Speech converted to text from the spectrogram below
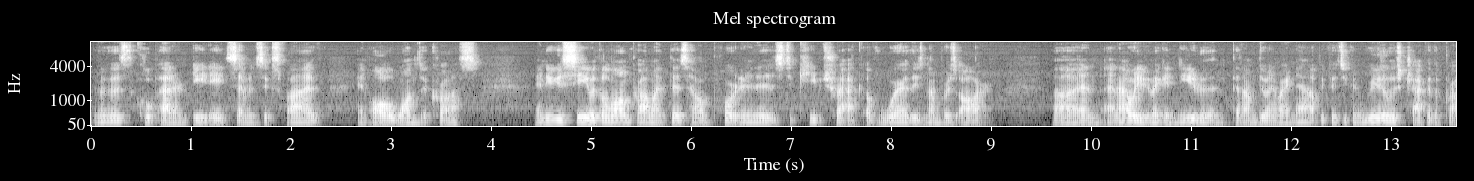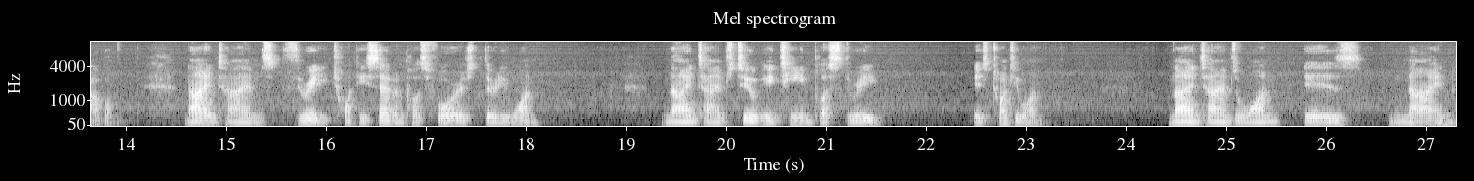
And look at this cool pattern, 88765, and all ones across. And you can see with a long problem like this how important it is to keep track of where these numbers are. Uh, and, and I would even make it neater than, than I'm doing right now because you can really lose track of the problem. 9 times 3, 27 plus 4 is 31. 9 times 2, 18 plus 3 is 21. 9 times 1 is 9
